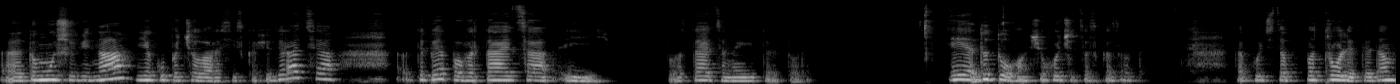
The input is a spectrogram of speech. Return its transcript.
Е, Тому що війна, яку почала Російська Федерація, тепер повертається їй, повертається на її територію. І до того, що хочеться сказати так хочеться потролити. Да?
